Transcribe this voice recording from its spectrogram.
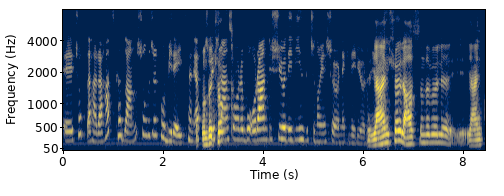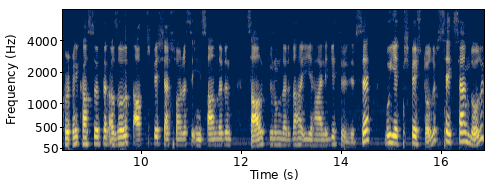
e, çok daha rahat kazanmış olacak o birey. Hani 65'ten çok... sonra bu oran düşüyor dediğiniz için o yaşı örnek veriyorum. Yani şöyle aslında böyle yani kronik hastalıklar azalıp da 65 yaş sonrası insanların sağlık durumları daha iyi hale getirilirse bu 75 de olur, 80 de olur.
